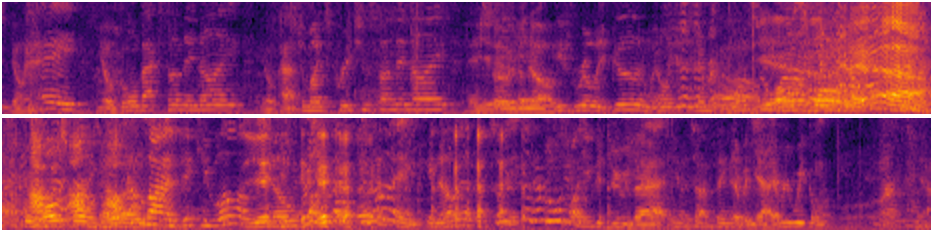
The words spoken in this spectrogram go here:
you know, hey, you know, going back Sunday night, you know, Pastor Mike's preaching Sunday night, and so, you know, he's really good, and we only get to hear him every once in a while. I'll, I'll, I'll come by and pick you up, you know, bring you back tonight, you know. So you got every once in a while you could do that, you know, type of thing there, but yeah, every week on, yeah.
